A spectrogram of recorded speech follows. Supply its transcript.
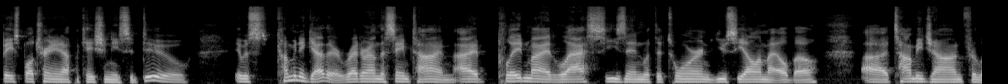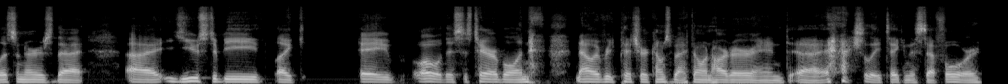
baseball training application needs to do it was coming together right around the same time. I played my last season with the torn ucl in my elbow. Uh, tommy john for listeners that uh, used to be like a oh this is terrible. And now every pitcher comes back throwing harder and uh, actually taking a step forward.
